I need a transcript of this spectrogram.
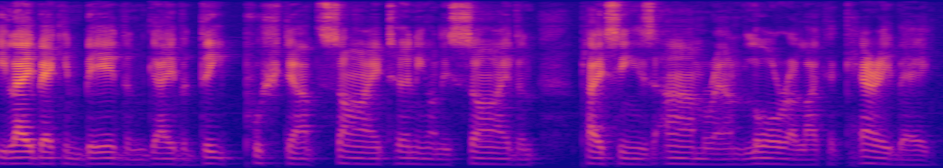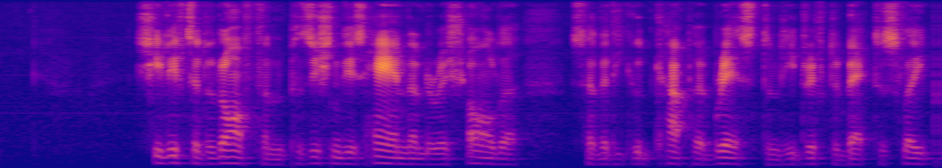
He lay back in bed and gave a deep, pushed out sigh, turning on his side and placing his arm around Laura like a carry bag. She lifted it off and positioned his hand under her shoulder so that he could cup her breast, and he drifted back to sleep.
